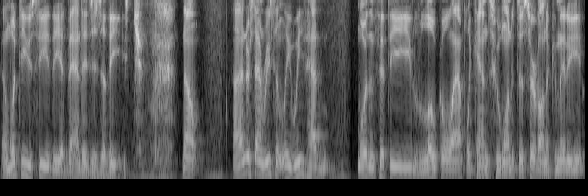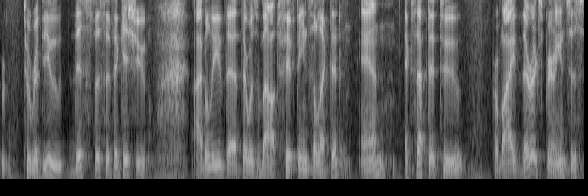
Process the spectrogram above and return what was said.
And what do you see the advantages of each? Now, I understand recently we've had more than 50 local applicants who wanted to serve on a committee to review this specific issue. I believe that there was about 15 selected and accepted to provide their experiences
